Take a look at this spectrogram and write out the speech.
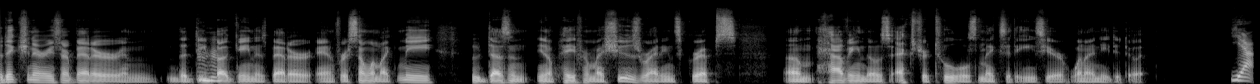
the dictionaries are better and the mm-hmm. debugging mm-hmm. is better. And for someone like me who doesn't, you know, pay for my shoes writing scripts, um, having those extra tools makes it easier when I need to do it. Yeah,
